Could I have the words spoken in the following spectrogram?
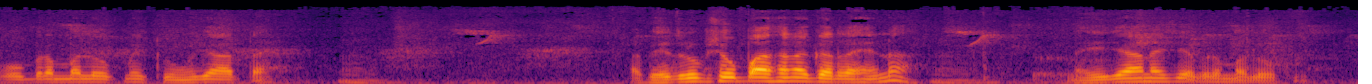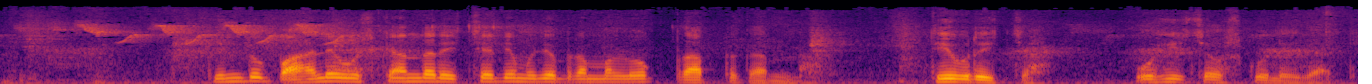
वो ब्रह्मलोक में क्यों जाता है? अभेद रूप से उपासना कर रहे हैं ना? नहीं जाना चाहिए ब्रह्मलोक में। किंतु पहले उसके अंदर इच्छा थी मुझे ब्रह्मलोक प्राप्त करना। तीव्र इच्छा वही इच्छा उसको ले जाती।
